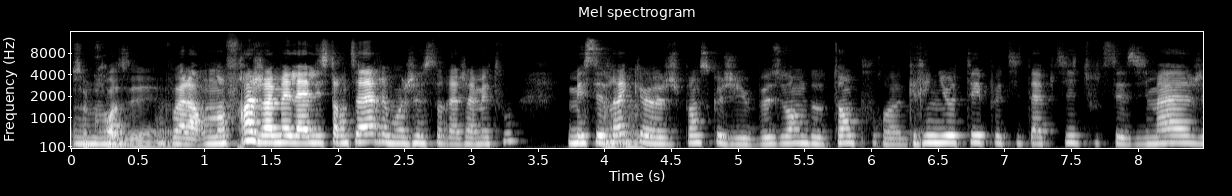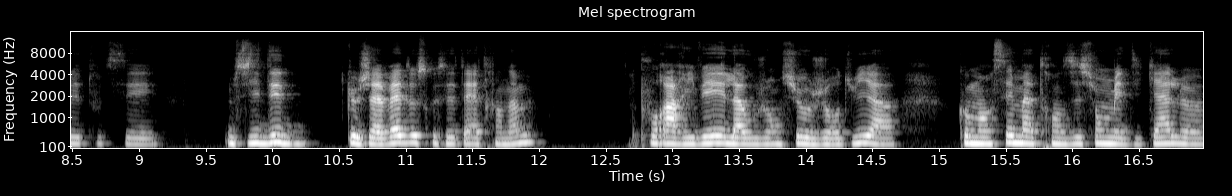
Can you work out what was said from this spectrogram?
Se on en- croiser, euh. Voilà, on n'en fera jamais la liste entière et moi je saurai jamais tout. Mais c'est vrai Mhm. que je pense que j'ai eu besoin de temps pour euh, grignoter petit à petit toutes ces images et toutes ces, ces idées que j'avais de ce que c'était être un homme pour arriver là où j'en suis aujourd'hui à commencer ma transition médicale euh,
